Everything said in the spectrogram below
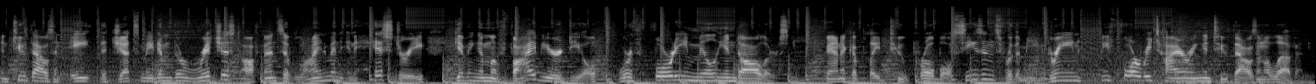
In 2008, the Jets made him the richest offensive lineman in history, giving him a five year deal worth $40 million. Faneca played two Pro Bowl seasons for the Mean Green before retiring in 2011.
